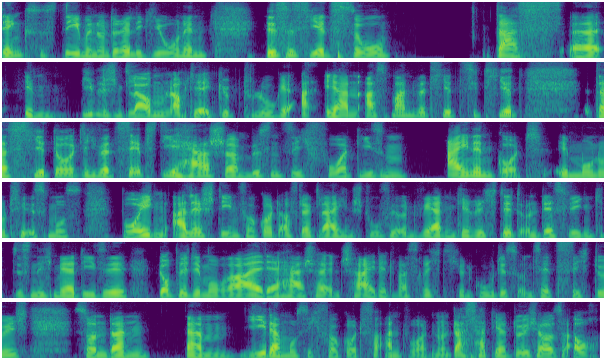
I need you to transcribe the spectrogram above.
Denksystemen und Religionen, ist es jetzt so, dass äh, im biblischen Glauben und auch der Ägyptologe Jan Assmann wird hier zitiert, dass hier deutlich wird, selbst die Herrscher müssen sich vor diesem einen Gott im Monotheismus beugen. Alle stehen vor Gott auf der gleichen Stufe und werden gerichtet und deswegen gibt es nicht mehr diese doppelte Moral, der Herrscher entscheidet, was richtig und gut ist und setzt sich durch, sondern ähm, jeder muss sich vor Gott verantworten. Und das hat ja durchaus auch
